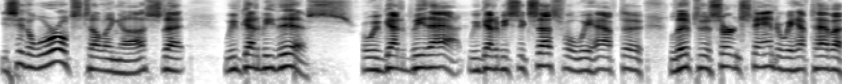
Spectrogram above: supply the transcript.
You see, the world's telling us that we've got to be this or we've got to be that. We've got to be successful. We have to live to a certain standard. We have to have a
